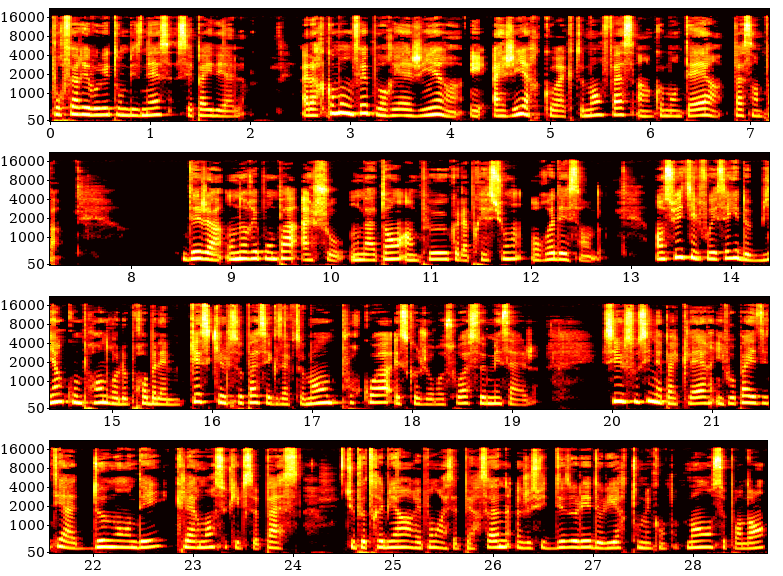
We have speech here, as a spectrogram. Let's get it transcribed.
Pour faire évoluer ton business, c'est pas idéal. Alors comment on fait pour réagir et agir correctement face à un commentaire pas sympa? Déjà, on ne répond pas à chaud, on attend un peu que la pression redescende. Ensuite, il faut essayer de bien comprendre le problème. Qu'est-ce qu'il se passe exactement? Pourquoi est-ce que je reçois ce message? Si le souci n'est pas clair, il ne faut pas hésiter à demander clairement ce qu'il se passe. Tu peux très bien répondre à cette personne Je suis désolée de lire ton mécontentement, cependant,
